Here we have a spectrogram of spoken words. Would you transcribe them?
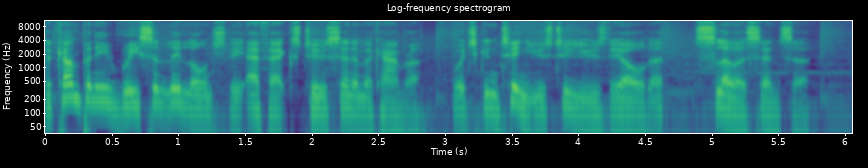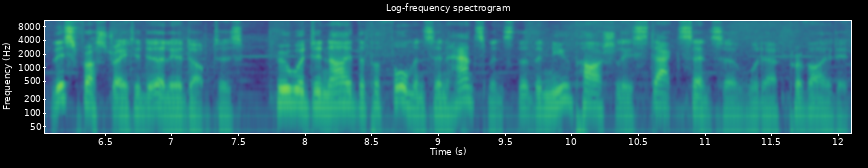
The company recently launched the FX2 cinema camera, which continues to use the older, slower sensor. This frustrated early adopters, who were denied the performance enhancements that the new partially stacked sensor would have provided.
